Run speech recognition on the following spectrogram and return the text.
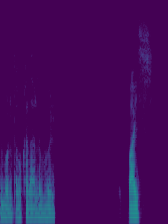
Burada bu kadardı bu bölüm. Bye.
